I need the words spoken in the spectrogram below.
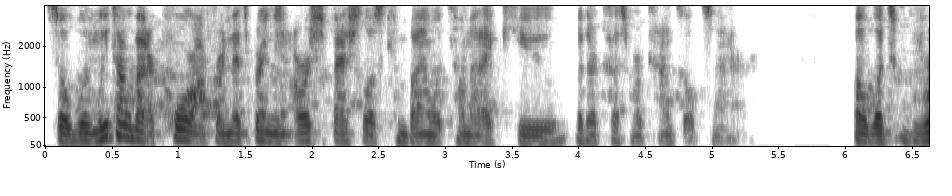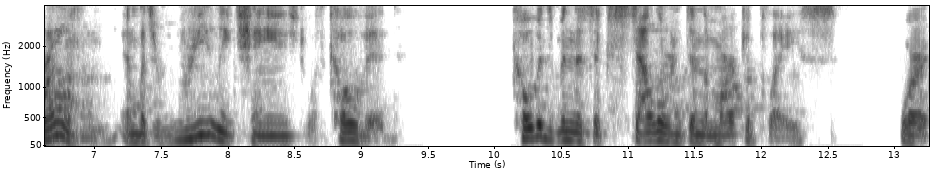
So when we talk about our core offering, that's bringing our specialists combined with Telemed IQ with our customer consult center. But what's grown and what's really changed with COVID, COVID's been this accelerant in the marketplace where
